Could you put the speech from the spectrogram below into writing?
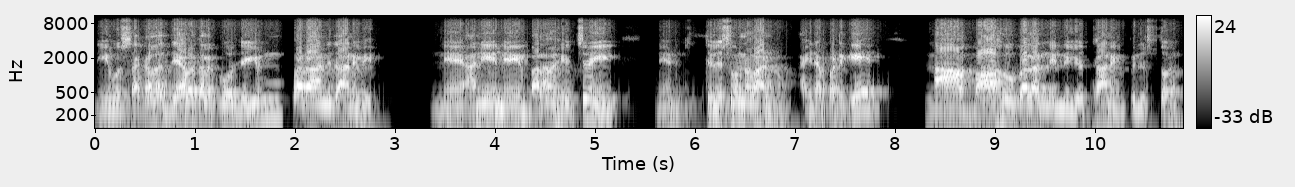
నీవు సకల దేవతలకు జయింపరాని దానివి. నే అని నే బలం హెచ్చుని నేను తెలుసుకున్నవాడిను అయినప్పటికీ నా బాహుబలం నిన్ను యుద్ధానికి పిలుస్తోంది.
